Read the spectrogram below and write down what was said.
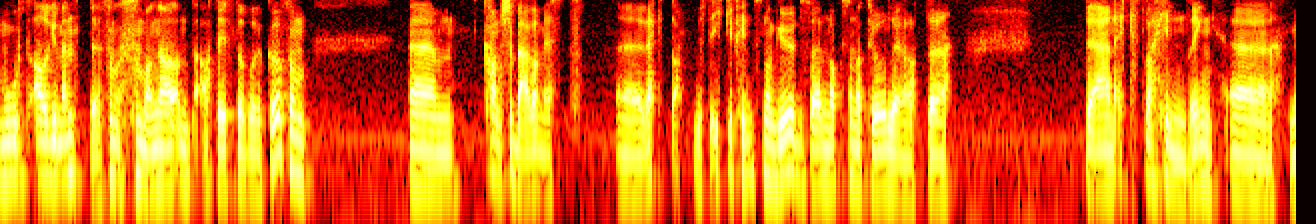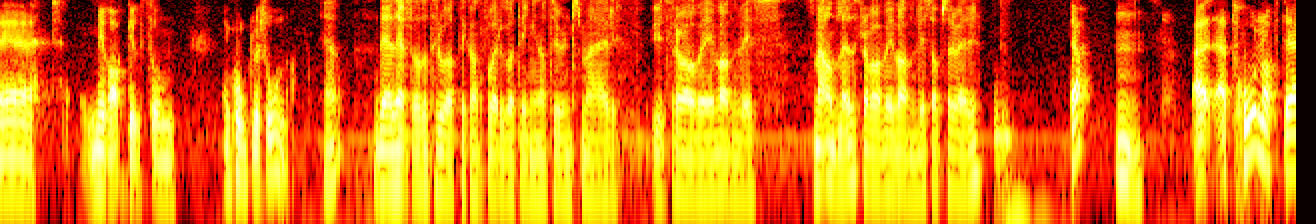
motargumentet som, som, mange ateister bruker, som um, kanskje bærer mest uh, vekt. Da. Hvis det ikke finnes noen gud, så er det nokså naturlig at uh, det er en ekstra hindring uh, med mirakel som en konklusjon. Da. Ja. Det er det hele tatt å tro at det kan foregå ting i naturen som er ut fra hva vi vanligvis som er annerledes fra hva vi vanligvis observerer. Ja. Mm. Jeg, jeg, tror nok det,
